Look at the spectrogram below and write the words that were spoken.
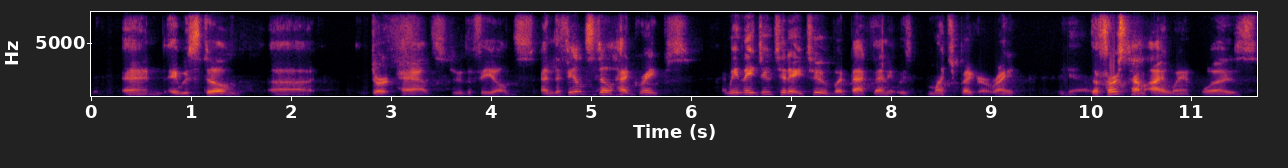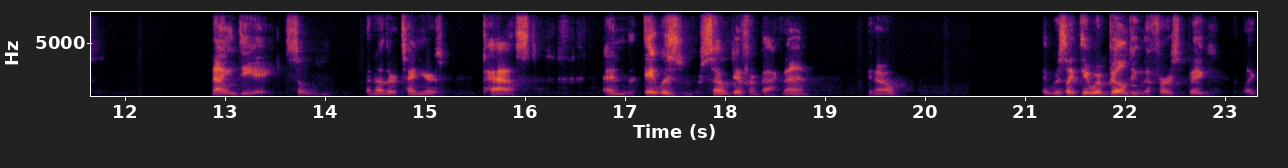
that. and it was still uh, dirt paths through the fields, and the fields still had grapes. I mean, they do today too, but back then it was much bigger, right? Yeah, The first time I went was '98, so another ten years passed, and it was so different back then. You know, it was like they were building the first big, like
